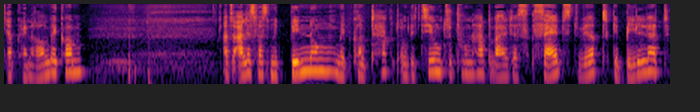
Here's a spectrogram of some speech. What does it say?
ich habe keinen Raum bekommen. Also alles, was mit Bindung, mit Kontakt und Beziehung zu tun hat, weil das selbst wird gebildet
